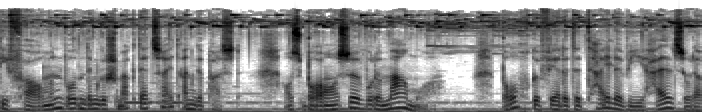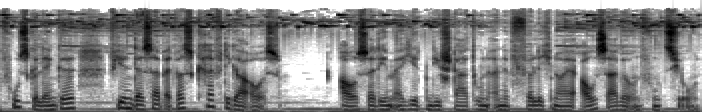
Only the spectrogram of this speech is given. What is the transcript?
Die Formen wurden dem Geschmack der Zeit angepasst. Aus Bronze wurde Marmor. Bruchgefährdete Teile wie Hals- oder Fußgelenke fielen deshalb etwas kräftiger aus. Außerdem erhielten die Statuen eine völlig neue Aussage und Funktion.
